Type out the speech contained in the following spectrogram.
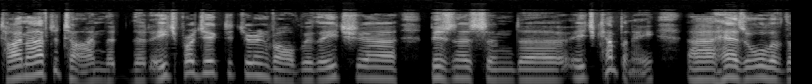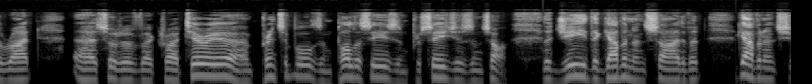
time after time that, that each project that you're involved with, each uh, business and uh, each company uh, has all of the right uh, sort of uh, criteria, uh, principles, and policies and procedures and so on. The G, the governance side of it, governance,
